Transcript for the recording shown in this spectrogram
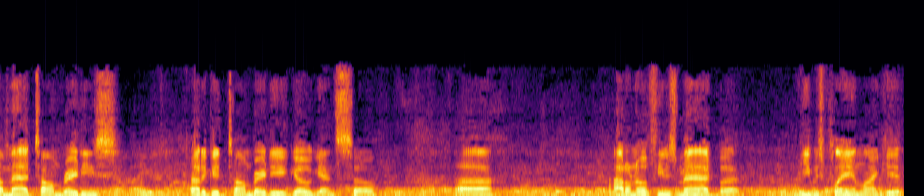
a mad Tom Brady's not a good Tom Brady to go against. So uh, I don't know if he was mad, but he was playing like it.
